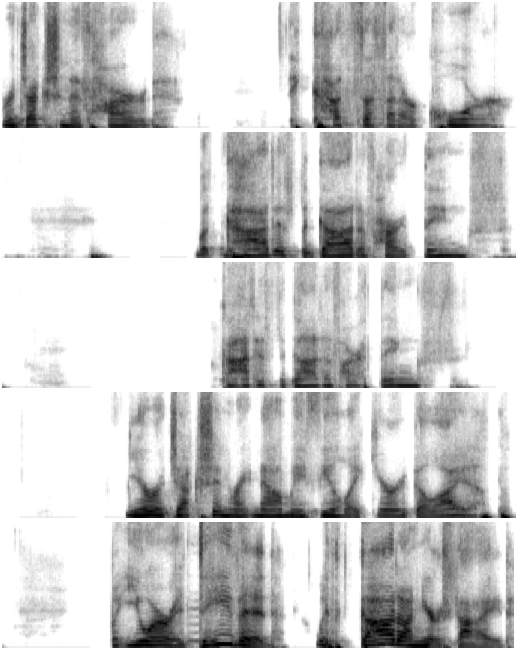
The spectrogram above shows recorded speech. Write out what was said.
Rejection is hard, it cuts us at our core. But God is the God of hard things. God is the God of hard things. Your rejection right now may feel like you're a Goliath, but you are a David with God on your side.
